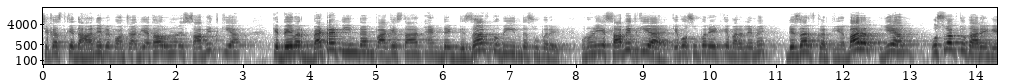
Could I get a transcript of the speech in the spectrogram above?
शिकस्त के दहाने पे पहुँचा दिया था और उन्होंने साबित किया कि they're better team than Pakistan and they deserve to be in the super eight उन्होंने ये साबित किया है कि वो सुपर एट के मरले में डिजर्व करती हैं। बहरल ये हम उस वक्त उतारेंगे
